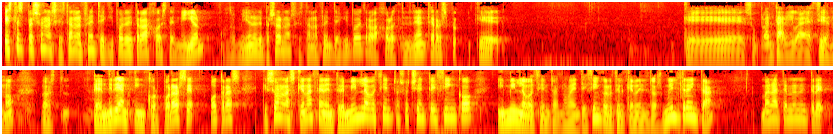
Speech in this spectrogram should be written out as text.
Estas personas que están al frente de equipos de trabajo, este millón o dos millones de personas que están al frente de equipos de trabajo, los tendrían que, suplantar, iba a decir, ¿no? Los, tendrían que incorporarse otras que son las que nacen entre 1985 y 1995, es decir, que en el 2030 van a tener entre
